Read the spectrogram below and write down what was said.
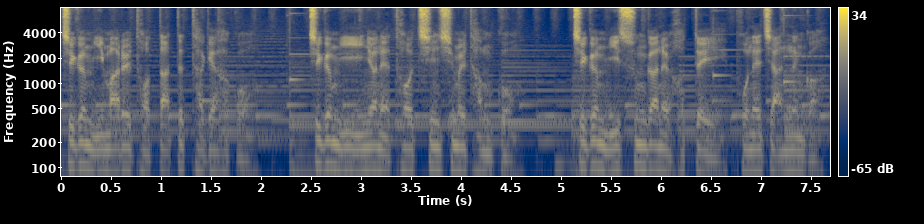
지금 이 말을 더 따뜻하게 하고, 지금 이 인연에 더 진심을 담고, 지금 이 순간을 헛되이 보내지 않는 것.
